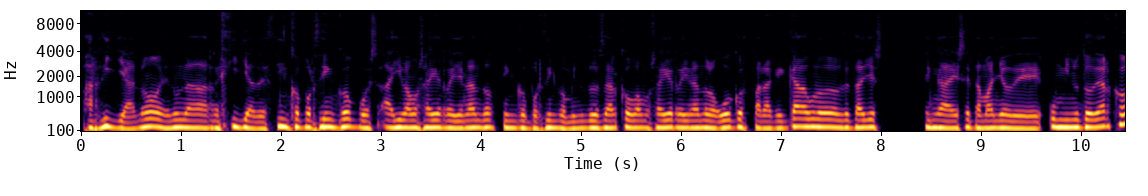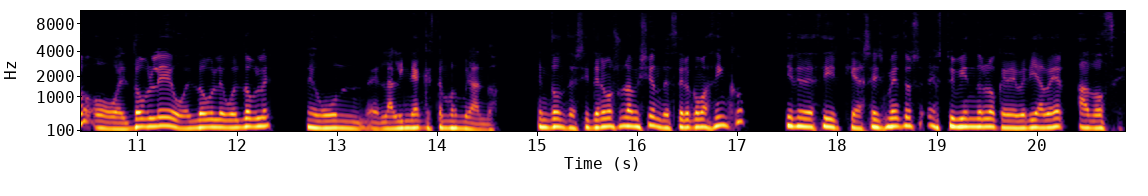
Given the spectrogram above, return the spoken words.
parrilla, ¿no? En una rejilla de 5x5, pues ahí vamos a ir rellenando 5x5 minutos de arco, vamos a ir rellenando los huecos para que cada uno de los detalles tenga ese tamaño de un minuto de arco o el doble o el doble o el doble según eh, la línea que estemos mirando. Entonces, si tenemos una visión de 0,5, quiere decir que a 6 metros estoy viendo lo que debería ver a 12,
